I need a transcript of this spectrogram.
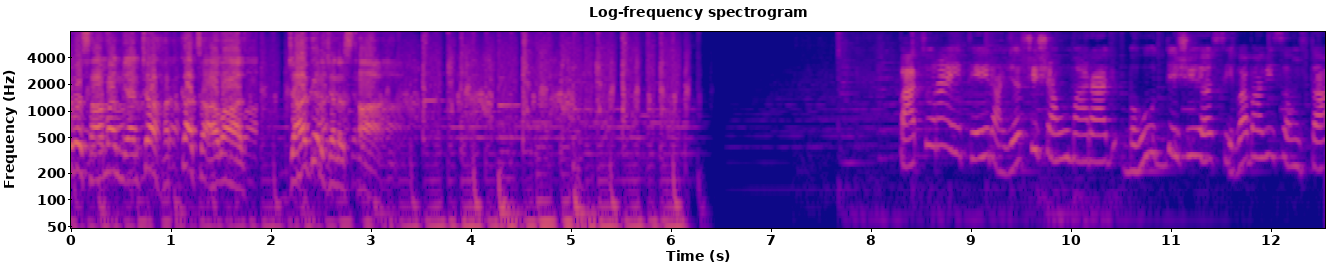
सर्वसामान्यांच्या हक्काचा आवाज जागर जनस्थान. पाचोरा येथे राजर्षी शाहू महाराज बहुउद्देशीय सेवाभावी संस्था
